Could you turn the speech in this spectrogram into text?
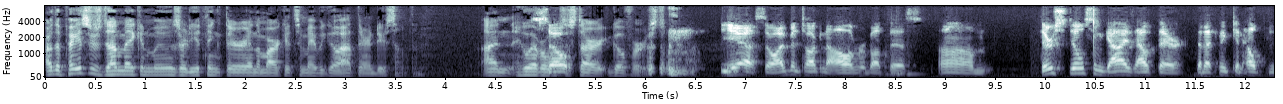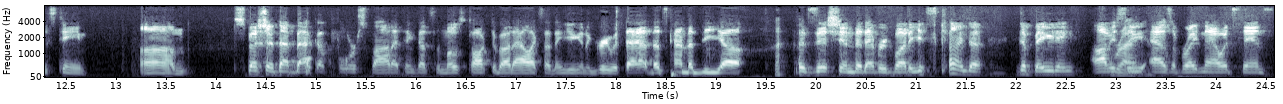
Are the Pacers done making moves, or do you think they're in the market to maybe go out there and do something? And whoever So- wants to start, go first. Yeah, so I've been talking to Oliver about this. Um, there's still some guys out there that I think can help this team, um, especially at that backup four spot. I think that's the most talked about, Alex. I think you can agree with that. That's kind of the uh, position that everybody is kind of debating. Obviously, Right. as of right now, it stands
